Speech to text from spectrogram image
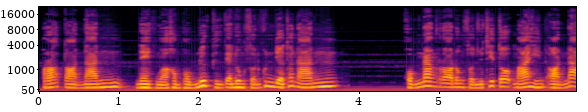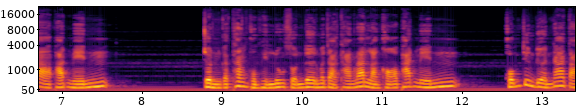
เพราะตอนนั้นในหัวของผมนึกถึงแต่ลุงสนคนเดียวเท่านั้น ผมนั่งรอลุงสนอยู่ที่โต๊ะม้าหินอ่อนหน้าอพาร์ตเมนต์จนกระทั่งผมเห็นลุงสนเดินมาจากทางด้านหลังของอพาร์ตเมนต์ผมจึงเดินหน้าตา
